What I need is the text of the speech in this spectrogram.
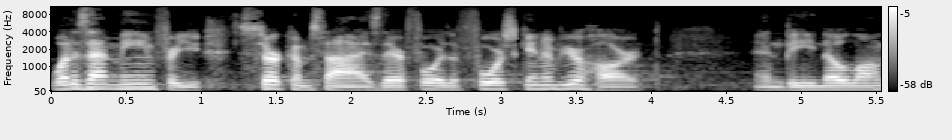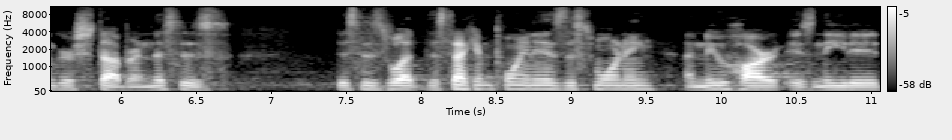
What does that mean for you? Circumcise, therefore, the foreskin of your heart and be no longer stubborn. This is, this is what the second point is this morning. A new heart is needed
